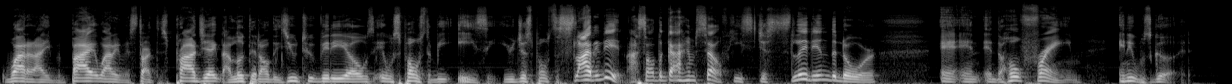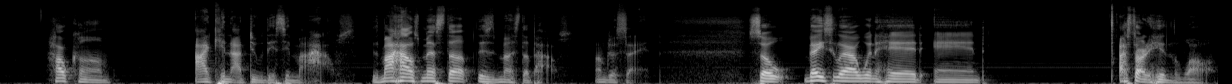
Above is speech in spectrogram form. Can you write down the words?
Why did I even buy it? Why did I even start this project? I looked at all these YouTube videos. It was supposed to be easy. You're just supposed to slide it in. I saw the guy himself. He just slid in the door and, and, and the whole frame, and it was good. How come I cannot do this in my house. Is my house messed up? This is messed up house. I'm just saying. So basically, I went ahead and I started hitting the wall.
